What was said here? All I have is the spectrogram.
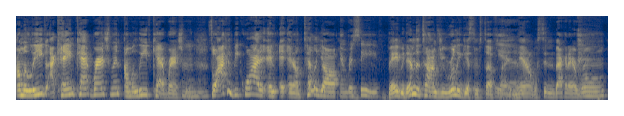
I'm gonna leave. I came Kat Branchman. I'm gonna leave Kat Branchman, mm-hmm. so I can be quiet. And, and and I'm telling y'all, And receive. baby, them the times you really get some stuff. Like man, I was sitting in the back of that room.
